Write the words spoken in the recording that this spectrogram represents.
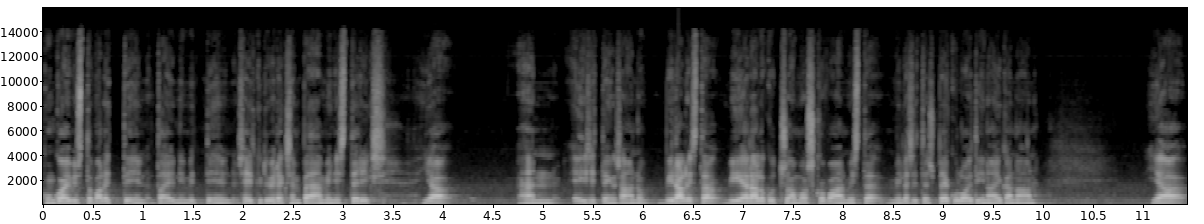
kun Koivisto valittiin tai nimittiin 79 pääministeriksi ja hän ei sitten saanut virallista vierailukutsua Moskovaan, mistä, millä sitten spekuloitiin aikanaan. Ja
